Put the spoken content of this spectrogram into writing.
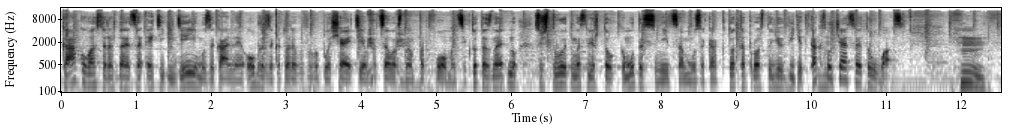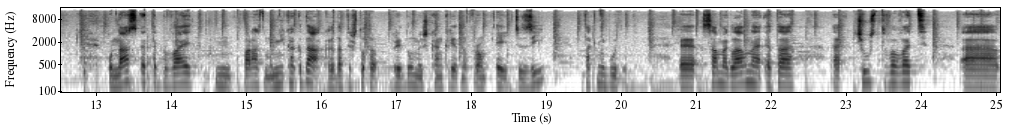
как у вас рождаются эти идеи, музыкальные образы, которые вы воплощаете в целостном перформансе. Кто-то знает, ну, существуют мысли, что кому-то снится музыка, кто-то просто ее видит. Как случается это у вас? У нас это бывает по-разному. Никогда, когда ты что-то придумаешь конкретно from A to Z, так не будет. Э, самое главное это э, чувствовать э,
